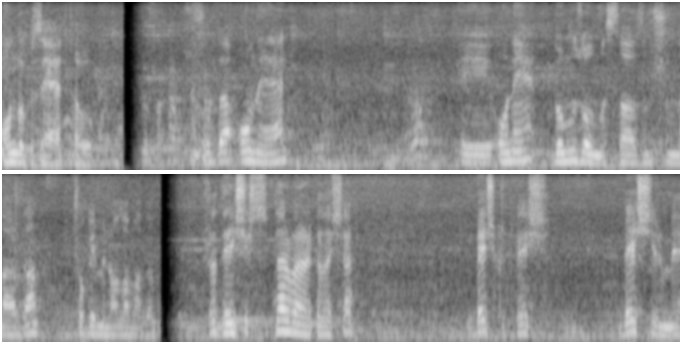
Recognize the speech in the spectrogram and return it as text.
19 he tavuk. Şurada 10 he. Ee, 10 he domuz olması lazım şunlardan. Çok emin olamadım. Şurada değişik sütler var arkadaşlar. 5.45 5.20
